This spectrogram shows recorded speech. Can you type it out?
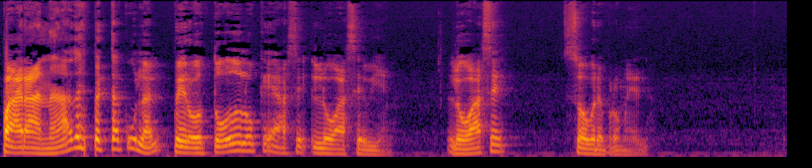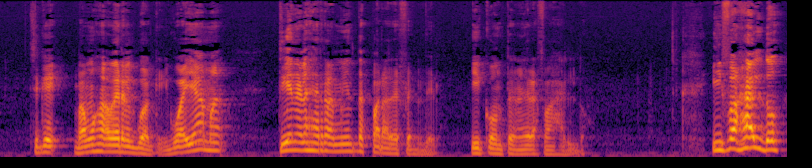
para nada espectacular, pero todo lo que hace lo hace bien. Lo hace sobre promedio. Así que vamos a ver algo aquí. Guayama tiene las herramientas para defender y contener a Fajardo. Y Fajardo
